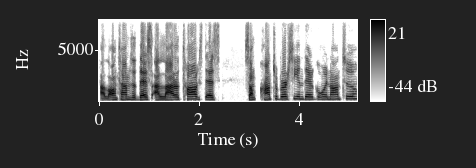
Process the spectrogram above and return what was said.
a long time. So there's a lot of talks. There's some controversy in there going on too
